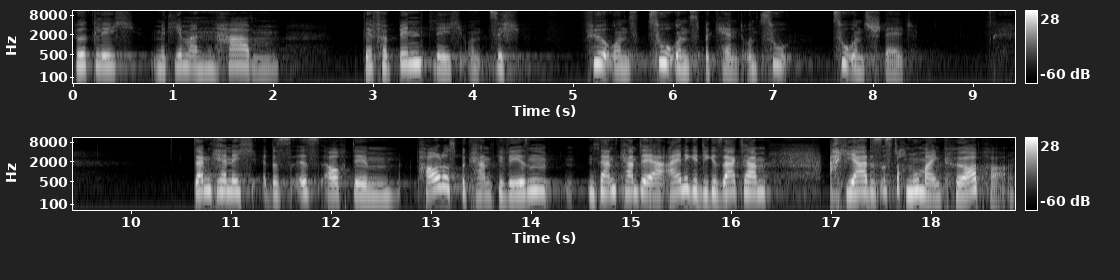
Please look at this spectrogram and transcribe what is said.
wirklich mit jemandem haben, der verbindlich und sich für uns, zu uns bekennt und zu, zu uns stellt. Dann kenne ich, das ist auch dem Paulus bekannt gewesen, dann kannte er einige, die gesagt haben, ach ja, das ist doch nur mein Körper.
